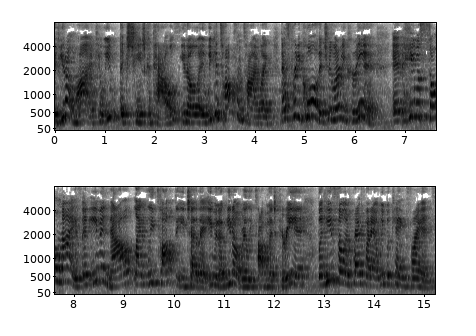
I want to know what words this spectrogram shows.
if you don't mind, can we exchange Kakaos? You know, and we can talk sometime. Like, that's pretty cool that you're learning Korean. And he was so nice. And even now, like we talk to each other, even though he don't really talk much Korean, but he's so impressed by that. We became friends.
